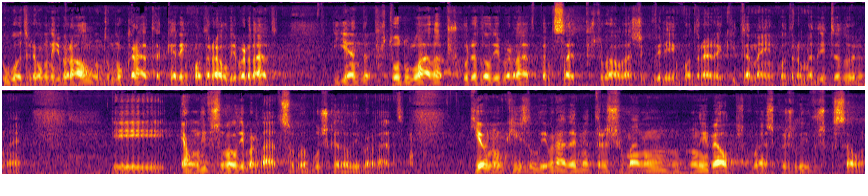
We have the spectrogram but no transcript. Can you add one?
O outro é um liberal, um democrata, quer encontrar a liberdade e anda por todo o lado à procura da liberdade. Quando sai de Portugal, acha que viria encontrar aqui também encontra uma ditadura, não é? E é um livro sobre a liberdade, sobre a busca da liberdade, que eu não quis deliberadamente transformar num, num libelo, porque eu acho que os livros que são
